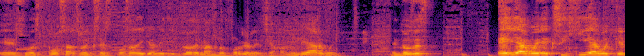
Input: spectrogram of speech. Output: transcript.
eh, su esposa, su ex esposa de Johnny Depp lo demandó por violencia familiar, güey. Entonces, ella, güey, exigía, güey, que,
